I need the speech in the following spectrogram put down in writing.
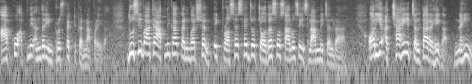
आपको अपने अंदर इंट्रोस्पेक्ट करना पड़ेगा। दूसरी बात है आपने कहा कन्वर्शन एक प्रोसेस है जो 1400 सालों से इस्लाम में चल रहा है और ये अच्छा है ये चलता रहेगा। नहीं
